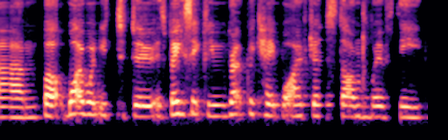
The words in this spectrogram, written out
Um, but what I want you to do is basically replicate what I've just done with the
